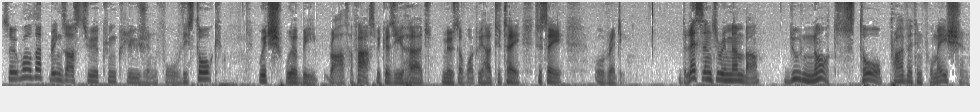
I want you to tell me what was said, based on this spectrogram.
So, well, that brings us to a conclusion for this talk, which will be rather fast because you heard most of what we had to, to say already. The lesson to remember do not store private information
